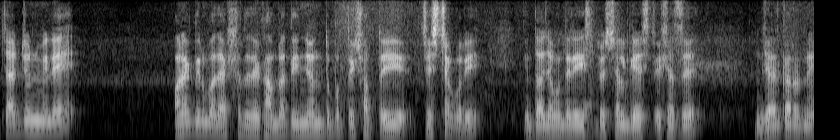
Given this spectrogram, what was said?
চারজন মিলে অনেকদিন বাদ একসাথে দেখা। আমরা তিনজন তো প্রত্যেক সপ্তাহে চেষ্টা করি কিন্তু আজ আমাদের এই স্পেশাল গেস্ট এসেছে যার কারণে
